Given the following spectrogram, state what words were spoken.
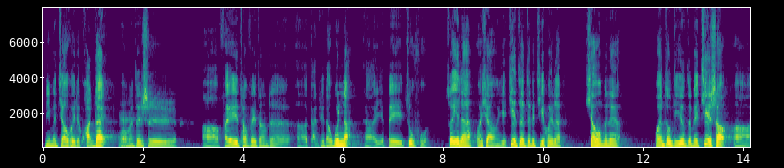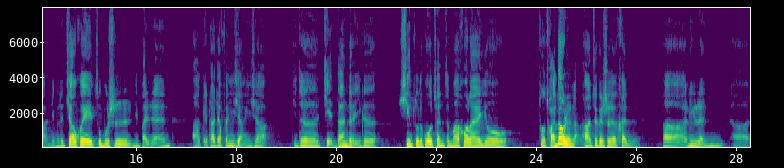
你们教会的款待，我们真是啊非常非常的呃感觉到温暖啊，也被祝福，所以呢，我想也借着这个机会呢，向我们的。观众弟兄姊妹，介绍啊，你们的教会朱牧师，你本人啊，给大家分享一下你的简单的一个信主的过程，怎么后来又做传道人了啊？这个是很呃令人呃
